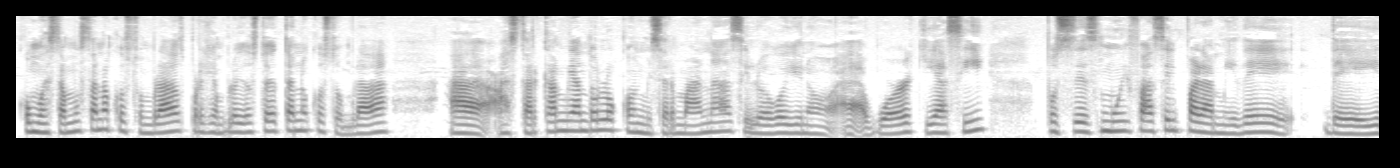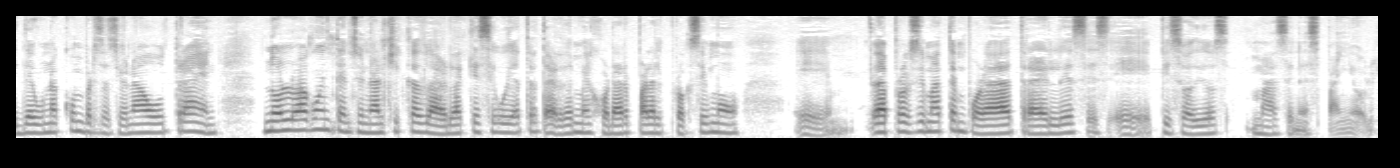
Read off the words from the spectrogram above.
como estamos tan acostumbrados, por ejemplo, yo estoy tan acostumbrada a, estar cambiándolo con mis hermanas y luego, you know, a work y así, pues es muy fácil para mí de, de ir de una conversación a otra. En, no lo hago intencional, chicas, la verdad que sí voy a tratar de mejorar para el próximo, eh, la próxima temporada, traerles eh, episodios más en español.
